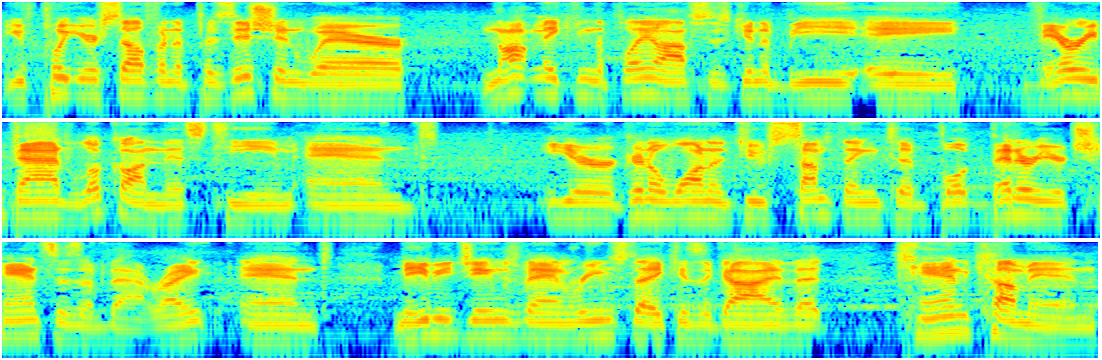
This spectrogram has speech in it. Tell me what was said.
you've put yourself in a position where not making the playoffs is going to be a very bad look on this team, and you're going to want to do something to better your chances of that, right? And maybe James Van Riemsdyk is a guy that can come in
